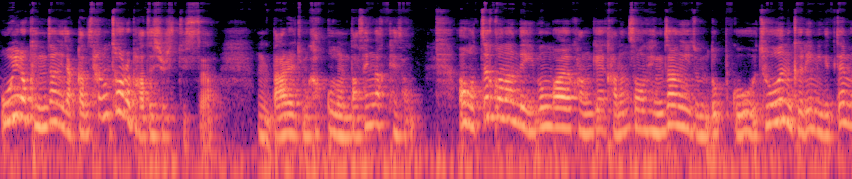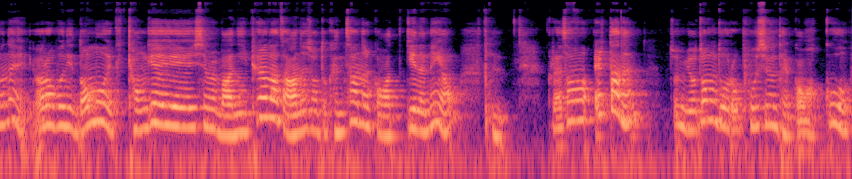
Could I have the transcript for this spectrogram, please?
오히려 굉장히 약간 상처를 받으실 수도 있어요. 음, 나를 좀 갖고 논다 생각해서. 어, 어쨌거나 근데 이분과의 관계 가능성은 굉장히 좀 높고 좋은 그림이기 때문에 여러분이 너무 이렇게 경계심을 많이 표현하지 않으셔도 괜찮을 것 같기는 해요. 음, 그래서 일단은 좀 요 정도로 보시면 될 것 같고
